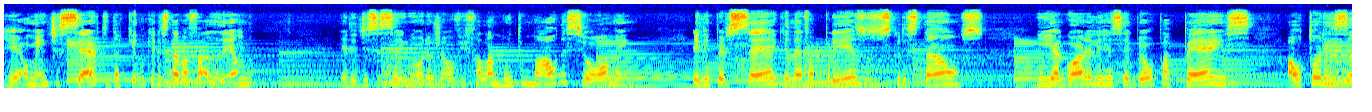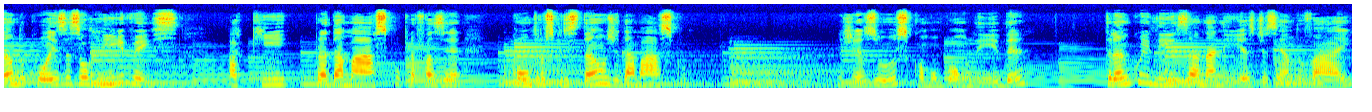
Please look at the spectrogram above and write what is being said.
realmente certo daquilo que ele estava fazendo. Ele disse: Senhor, eu já ouvi falar muito mal desse homem. Ele persegue, leva presos os cristãos e agora ele recebeu papéis autorizando coisas horríveis aqui para Damasco, para fazer contra os cristãos de Damasco. Jesus, como um bom líder, tranquiliza Ananias, dizendo: Vai,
